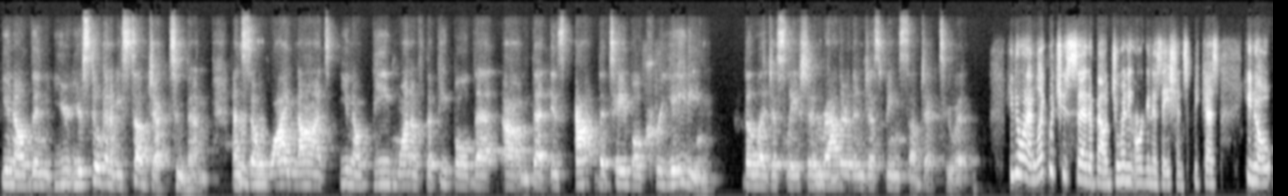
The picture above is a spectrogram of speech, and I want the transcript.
you know, then you, you're still going to be subject to them. And mm-hmm. so, why not, you know, be one of the people that um, that is at the table creating the legislation mm-hmm. rather than just being subject to it? You know what? I like what you said about joining organizations because, you know,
